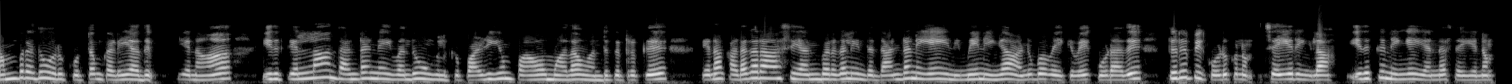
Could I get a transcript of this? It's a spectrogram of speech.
நம்புறது ஒரு குத்தம் கிடையாது. ஏன்னா இதுக்கெல்லாம் தண்டனை வந்து உங்களுக்கு பழியும் பாவமா தான் வந்துகிட்டு இருக்கு. ஏன்னா கடகராசி அன்பர்கள் இந்த தண்டனையை இனிமே நீங்க அனுபவிக்கவே கூடாது. திருப்பி கொடுக்கணும். செய்யறீங்களா இதுக்கு நீங்க என்ன செய்யணும்?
